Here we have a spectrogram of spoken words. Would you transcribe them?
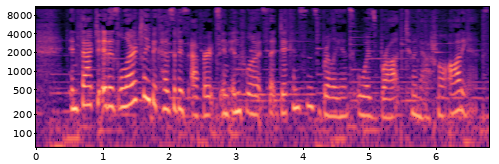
In fact, it is largely because of his efforts and influence that Dickinson's brilliance was brought to a national audience.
